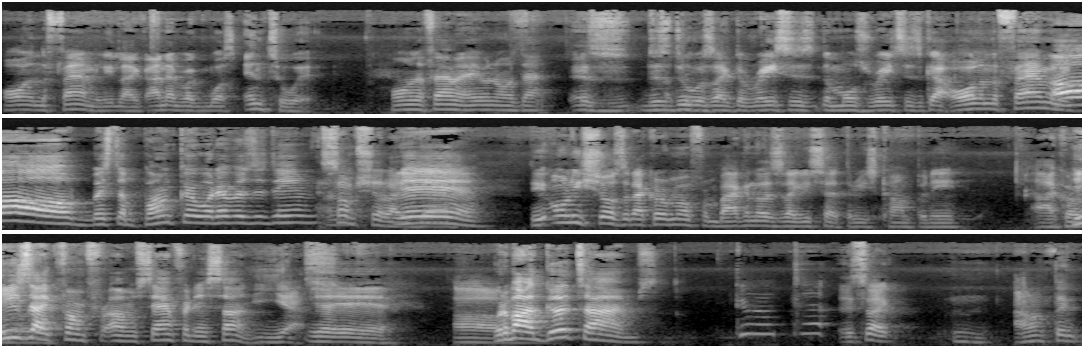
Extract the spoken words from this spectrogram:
all in the family. Like I never was into it. All in the family. I didn't even know what that. Is this dude was like the racist, the most racist guy, all in the family. Oh, Mr. Bunker, whatever his name. Some shit like yeah, that. yeah, yeah. The only shows that I can remember from back in those, is like you said, Three's Company. I can He's remember- like from um, Sanford and Son. yes. Yeah, yeah, yeah. Uh, What about Good Times? Good It's like I don't think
